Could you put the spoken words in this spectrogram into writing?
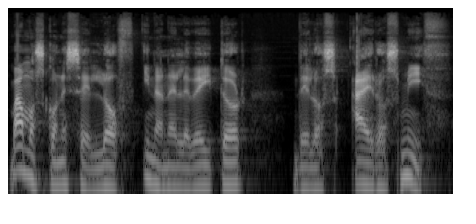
Vamos con ese Love in an Elevator de los Aerosmith.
